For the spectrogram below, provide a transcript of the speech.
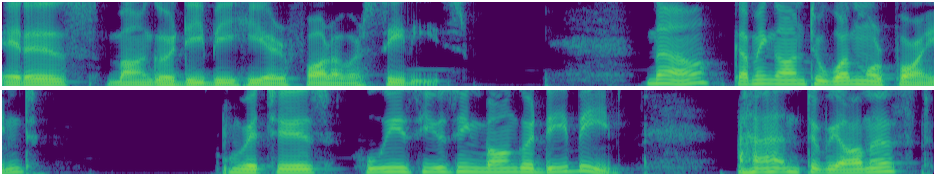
It is MongoDB here for our series. Now, coming on to one more point, which is who is using MongoDB? And to be honest,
